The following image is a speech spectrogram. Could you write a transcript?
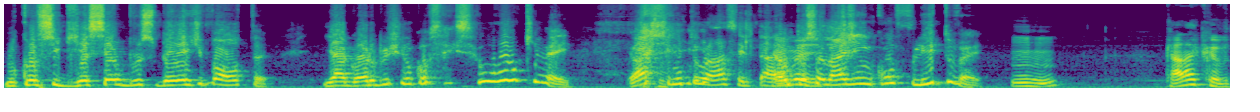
não conseguia ser o Bruce Banner de volta. E agora o bicho não consegue ser o Hulk, velho. Eu acho isso muito massa. Ele tá, é um personagem em conflito, velho. Uhum. Caraca,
